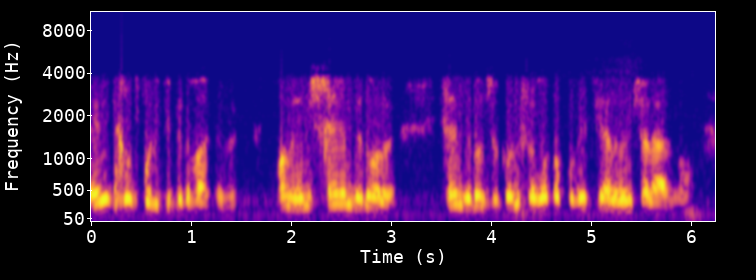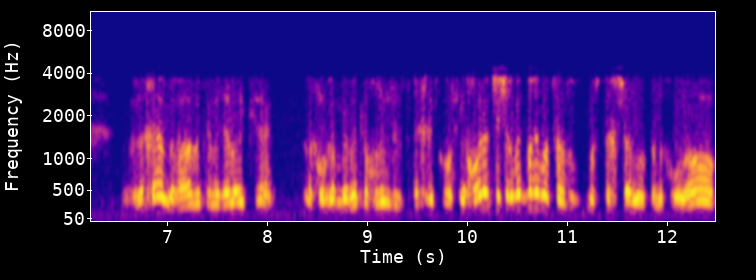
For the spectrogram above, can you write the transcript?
אין התכנות פוליטית לדבר כזה. נכון, היום יש חרם גדול, חרם גדול של כל מפלגות האופוזיציה לממשלה הזו. ולכן הדבר הזה כנראה לא יקרה. אנחנו גם באמת לא חושבים שזה צריך לקרות. יכול להיות שיש הרבה דברים בצד כמו שצריך לשנות. אנחנו לא...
